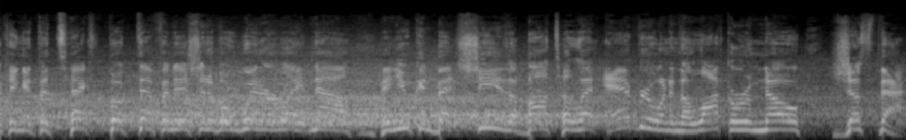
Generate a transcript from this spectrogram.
Looking at the textbook definition of a winner right now, and you can bet she is about to let everyone in the locker room know just that.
